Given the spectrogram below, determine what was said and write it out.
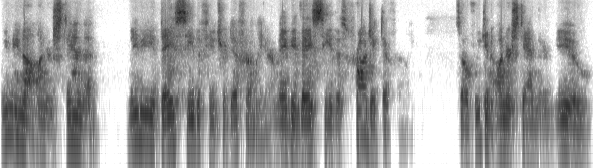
we may not understand that maybe they see the future differently, or maybe they see this project differently. So if we can understand their view,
